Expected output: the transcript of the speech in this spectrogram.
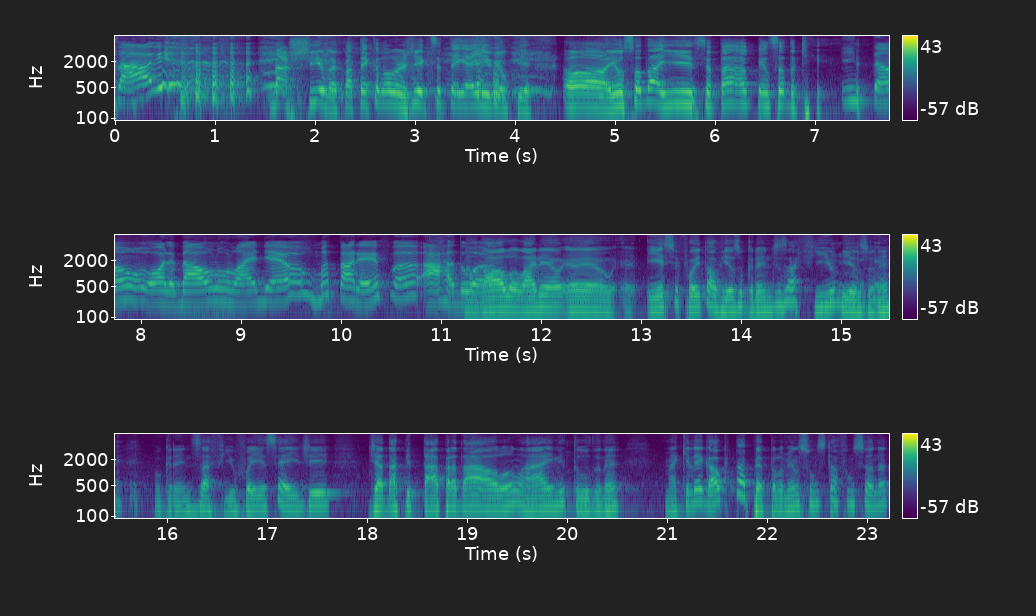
Sabe? Na China, com a tecnologia que você tem aí, meu filho. Ó, eu sou daí, você tá pensando o quê? Então, olha, dar aula online é uma tarefa árdua. Não, dar aula online, é, é, é, esse foi talvez o grande desafio mesmo, né? o grande desafio foi esse aí de, de adaptar para dar aula online e tudo, né? Mas que legal que pelo menos um está funcionando.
